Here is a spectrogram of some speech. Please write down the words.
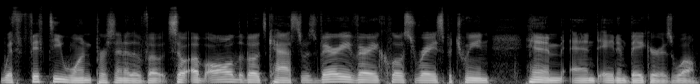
with 51% of the vote. So of all the votes cast, it was very very close race between him and Aiden Baker as well.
